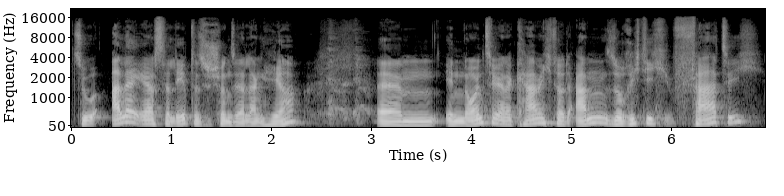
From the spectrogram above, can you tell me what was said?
zuallererst erlebt, das ist schon sehr lang her. Ähm, in den 90ern, da kam ich dort an, so richtig fertig,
